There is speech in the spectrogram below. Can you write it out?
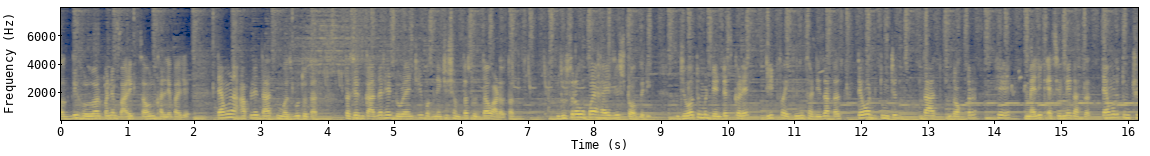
अगदी हळूवारपणे बारीक चावून खाल्ले पाहिजे. त्यामुळे आपले दात मजबूत होतात. तसेच गाजर हे डोळ्यांची बघण्याची क्षमतासुद्धा वाढवतात. दुसरा उपाय आहे जे स्ट्रॉबेरी जेव्हा तुम्ही डेंटिस्टकडे डीट व्हायटनिंगसाठी जातात तेव्हा तुमचे दात डॉक्टर हे मॅलिक ॲसिडने घासतात त्यामुळे तुमचे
